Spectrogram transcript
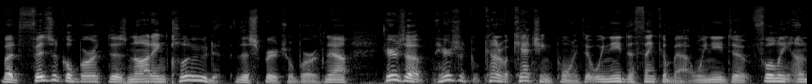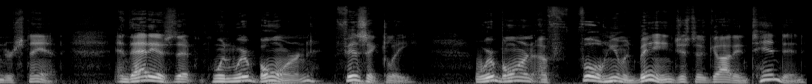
but physical birth does not include the spiritual birth. Now, here's a here's a kind of a catching point that we need to think about. We need to fully understand. And that is that when we're born physically, we're born a full human being just as God intended.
